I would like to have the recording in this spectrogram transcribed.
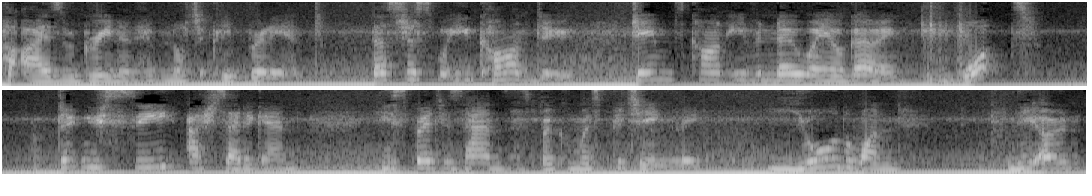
Her eyes were green and hypnotically brilliant. That's just what you can't do. James can't even know where you're going. What? Don't you see? Ash said again. He spread his hands and spoke almost pityingly. You're the one, the only.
